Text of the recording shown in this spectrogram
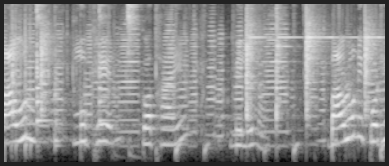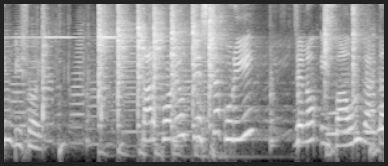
বাউল মুখের কথায় মেলে না। বাউল অনেক কঠিন বিষয়। তারপরেও চেষ্টা করি যেন এই বাউল গানটা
